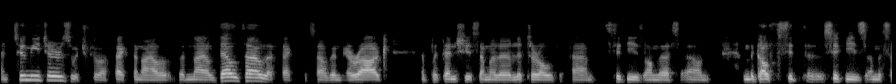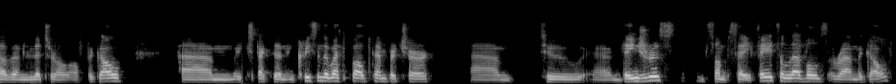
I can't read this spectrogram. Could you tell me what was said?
and two meters, which will affect the Nile, the Nile Delta, will affect the southern Iraq, and potentially some of the littoral um, cities on the um, the Gulf cities on the southern littoral of the Gulf. Um, we expect an increase in the wet bulb temperature um, to uh, dangerous, some say fatal levels around the Gulf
